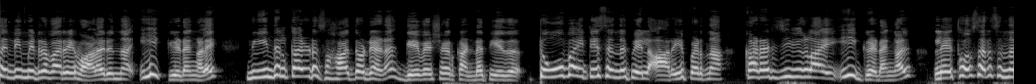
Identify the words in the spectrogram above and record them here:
സെന്റിമീറ്റർ വരെ വളരുന്ന ഈ കീടങ്ങളെ നീന്തൽക്കാരുടെ സഹായത്തോടെയാണ് ഗവേഷകർ കണ്ടെത്തിയത്. ടോബൈറ്റീസ് എന്ന പേരിൽ അറിയപ്പെടുന്ന കടൽജീവികളായ ഈ കീടങ്ങൾ ലെഥോസറസ് എന്ന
